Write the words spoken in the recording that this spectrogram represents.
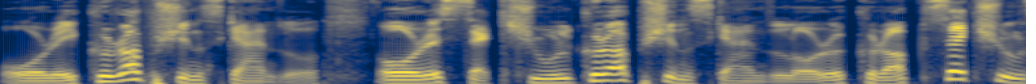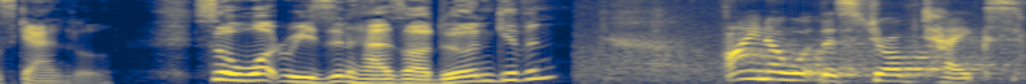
or a corruption scandal, or a sexual corruption scandal, or a corrupt sexual scandal. So, what reason has Ardern given? I know what this job takes,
